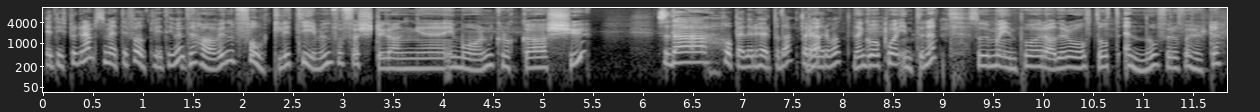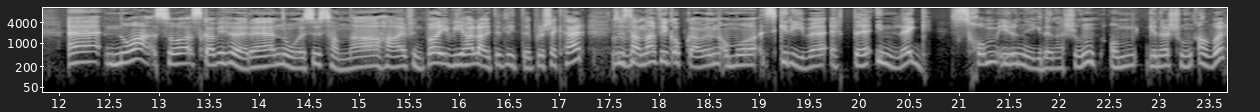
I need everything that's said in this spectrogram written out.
et nytt program som heter Folkeligtimen. Det har vi den folkelige timen for første gang eh, i morgen klokka sju. Så da håper jeg dere hører på da, på Ja. Radio Revolt. Den går på internett, så du må inn på radiorevolt.no for å få hørt det. Eh, nå så skal vi høre noe Susanna har funnet på. Vi har laget et lite prosjekt her. Susanna fikk oppgaven om å skrive et eh, innlegg som ironigenerasjonen om generasjon alvor.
